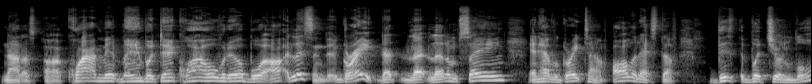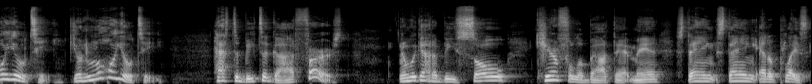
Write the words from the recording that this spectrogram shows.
not a, a choir man. Man, but that choir over there, boy, uh, listen, great. That let let them sing and have a great time. All of that stuff. This, but your loyalty, your loyalty has to be to God first. And we got to be so careful about that, man. Staying, staying at a place,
